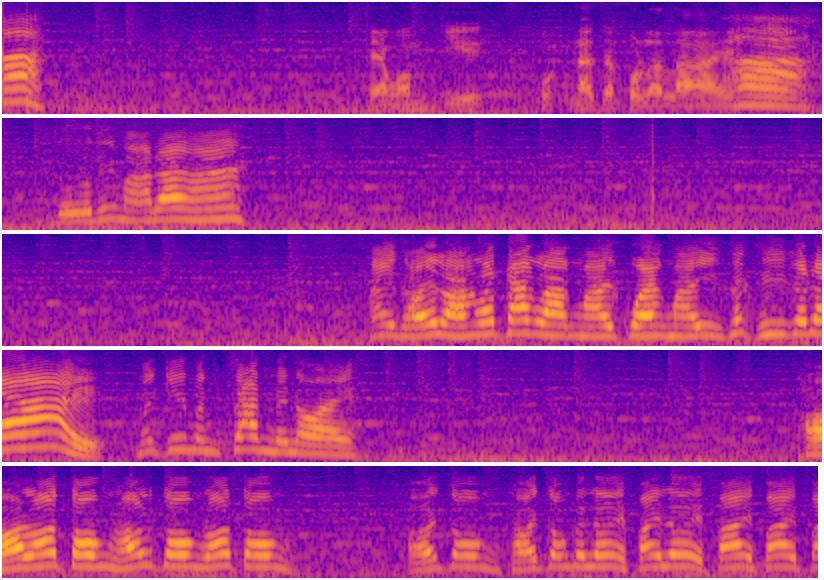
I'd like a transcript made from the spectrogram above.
มา แต่ว่าเมื่อกี้น่าจะคนละลาย อ่า ดูที่มาได้ไหมให้ถอยหลังแล้วตั้งหลักใหม่แกว่งใหม่อีกสักทีก็ได้ เมื่อกี้มันสั้นไปหน่อย ถอยล้อตรง ถอยล้อตรงล้อตรง ถอยตรง ถอยตรงไปเลย ไปเลย ไปไปไป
